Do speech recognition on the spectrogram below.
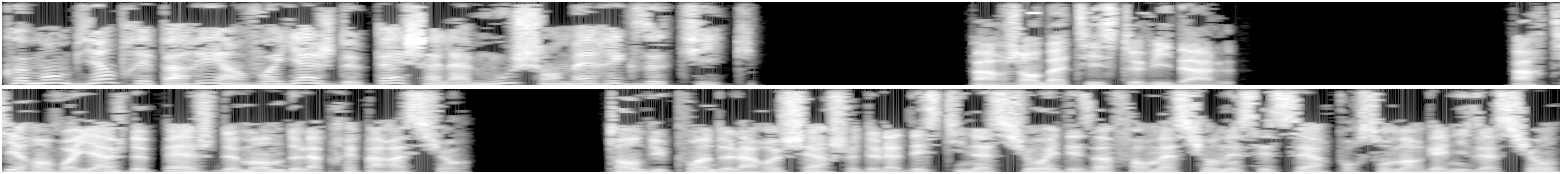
Comment bien préparer un voyage de pêche à la mouche en mer exotique? Par Jean-Baptiste Vidal. Partir en voyage de pêche demande de la préparation. Tant du point de la recherche de la destination et des informations nécessaires pour son organisation,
